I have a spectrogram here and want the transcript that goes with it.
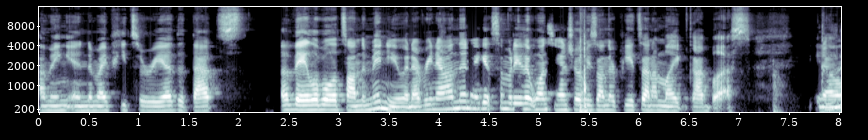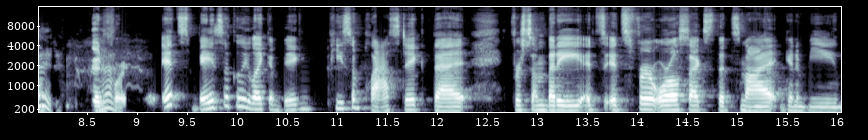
coming into my pizzeria that that's available. It's on the menu, and every now and then I get somebody that wants anchovies on their pizza, and I'm like, God bless, you know, Good. good Yeah. for you. It's basically like a big piece of plastic that for somebody it's it's for oral sex that's not going to be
